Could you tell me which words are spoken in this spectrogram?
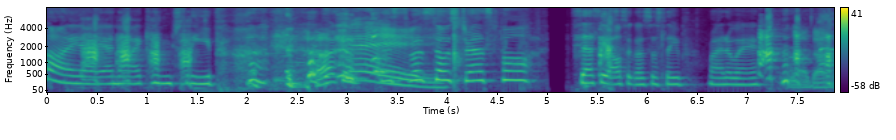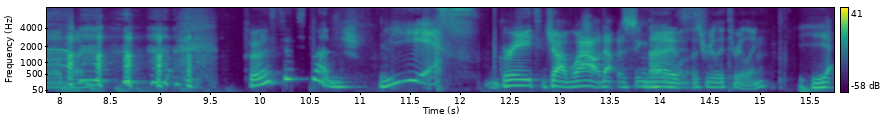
Oh, yeah, yeah, now I can't sleep. Okay. This was so stressful. Sassy also goes to sleep right away. well done, well done. First, it's lunch. Yes. Great job. Wow, that was incredible. Nice. That was really thrilling. Yeah.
